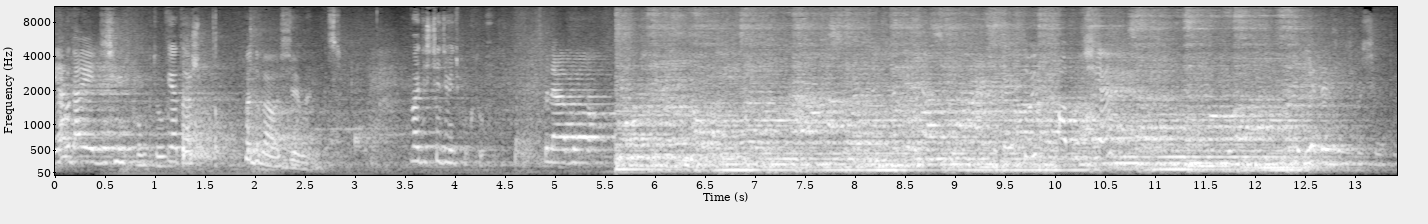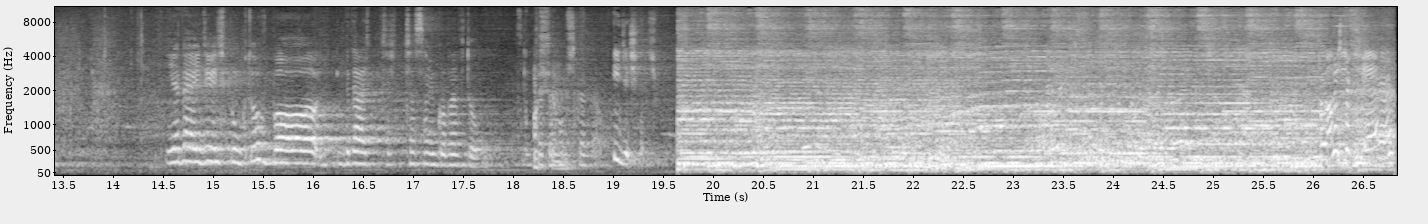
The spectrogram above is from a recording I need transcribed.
Ja daję 10 punktów. Ja też. Podobało się. Dziewięć. 29 punktów. Brawo. Ja daję 9 punktów, bo wydać czasami głowę w dół. I to Osiem. trochę przeszkadzało. I 10. A weź tak tak.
